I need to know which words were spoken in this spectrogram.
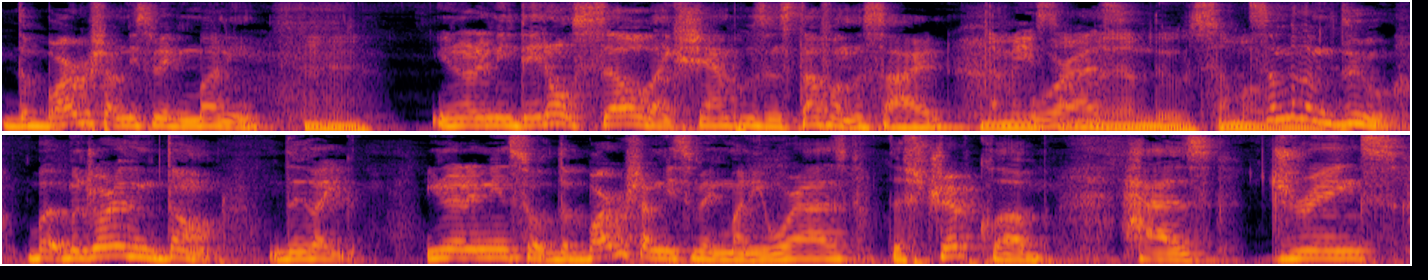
the barbershop needs to make money. Mm-hmm. You know what I mean. They don't sell like shampoos and stuff on the side. I mean, some of them do. Some of Some of them do, but majority of them don't. They like, you know what I mean. So the barbershop needs to make money, whereas the strip club has drinks,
